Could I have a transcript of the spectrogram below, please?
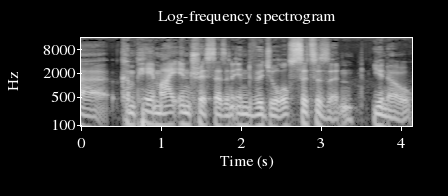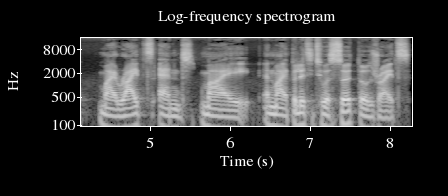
uh, compare my interests as an individual citizen, you know, my rights and my and my ability to assert those rights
